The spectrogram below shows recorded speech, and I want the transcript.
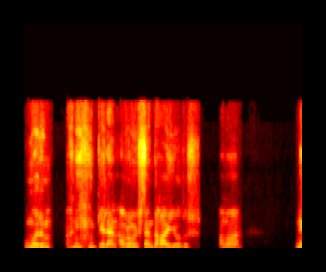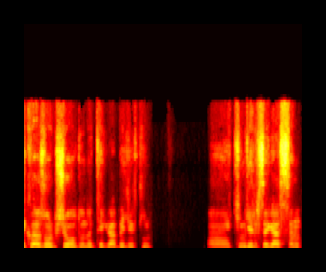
umarım hani gelen Abramovich'ten daha iyi olur. Ama ne kadar zor bir şey olduğunu tekrar belirteyim. Ee, kim gelirse gelsin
